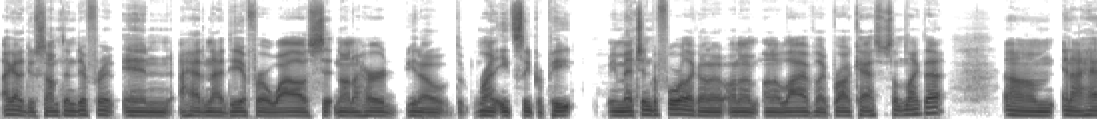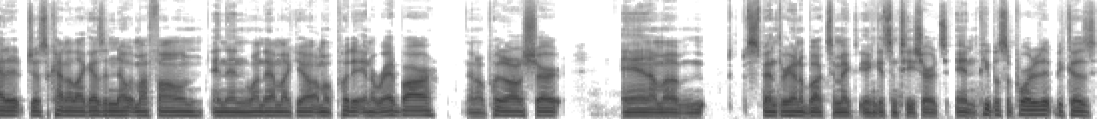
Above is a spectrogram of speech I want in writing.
i got to do something different. And i had an idea for a while i was sitting on a herd you know run eat sleep repeat we mentioned before like on a on a on a live like broadcast or something like that. Um and i had it just kind of like as a note in my phone and then one day i'm like yo i'm gonna put it in a red bar and i'll put it on a shirt and i'm gonna spend 300 bucks and make and get some t-shirts. And people supported it because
